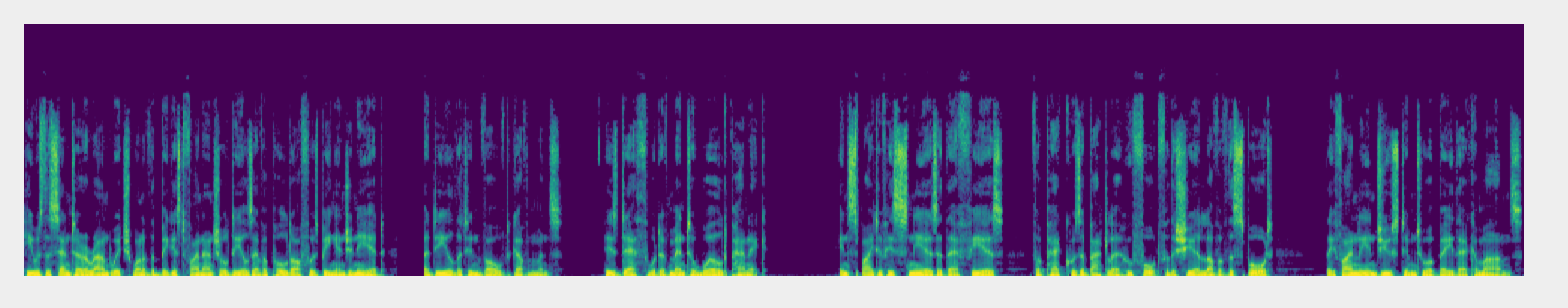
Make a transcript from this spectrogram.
He was the center around which one of the biggest financial deals ever pulled off was being engineered, a deal that involved governments. His death would have meant a world panic. In spite of his sneers at their fears, for Peck was a battler who fought for the sheer love of the sport, they finally induced him to obey their commands.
